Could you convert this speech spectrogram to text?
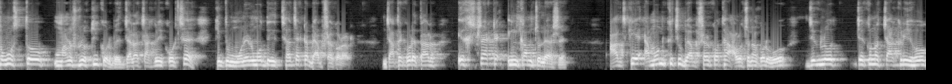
সমস্ত মানুষগুলো কি করবে? যারা চাকরি করছে, কিন্তু মনের মধ্যে ইচ্ছা আছে একটা ব্যবসা করার, যাতে করে তার এক্সট্রা একটা ইনকাম চলে আসে। আজকে এমন কিছু ব্যবসার কথা আলোচনা করব, যেগুলো যে কোনো চাকরি হোক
